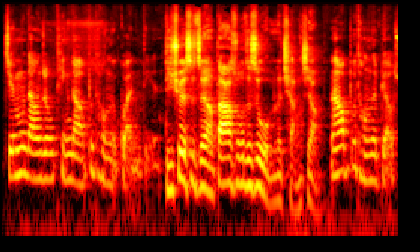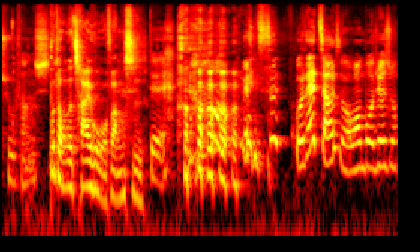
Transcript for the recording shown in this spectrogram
节目当中听到不同的观点，的确是这样，大家说这是我们的强项，然后不同的表述方式不。同的拆火方式。对，然后每次我在讲什么，王博就会说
